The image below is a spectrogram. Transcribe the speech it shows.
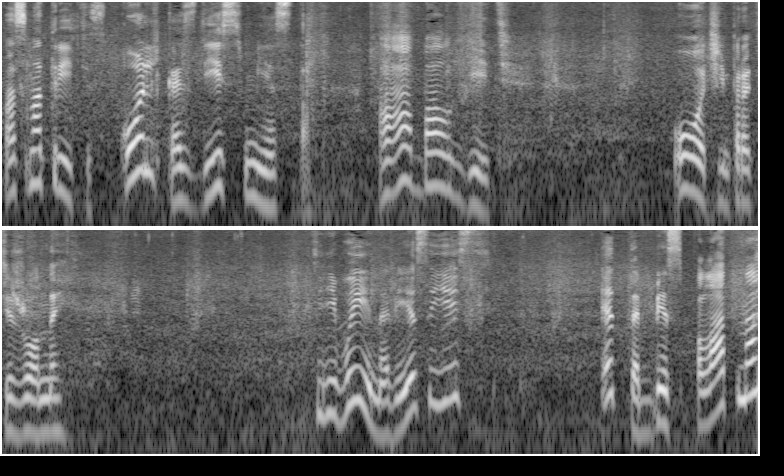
Посмотрите, сколько здесь места. Обалдеть. Очень протяженный. Теневые навесы есть. Это бесплатно.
